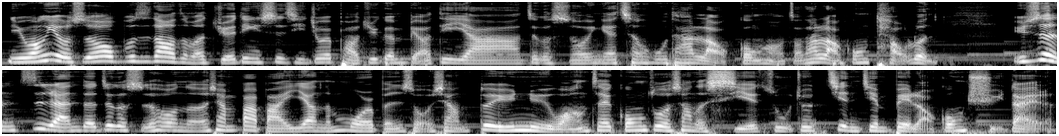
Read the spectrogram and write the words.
女王有时候不知道怎么决定事情，就会跑去跟表弟呀、啊，这个时候应该称呼她老公哦，找她老公讨论。于是很自然的，这个时候呢，像爸爸一样的墨尔本首相，对于女王在工作上的协助，就渐渐被老公取代了。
